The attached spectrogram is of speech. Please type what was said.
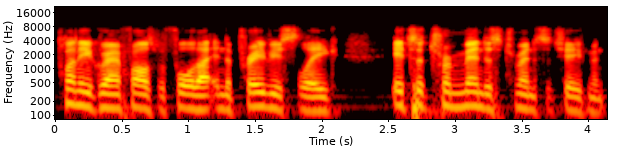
Plenty of grand finals before that in the previous league it's a tremendous, tremendous achievement.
